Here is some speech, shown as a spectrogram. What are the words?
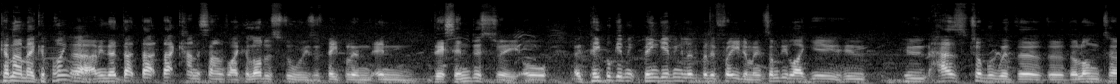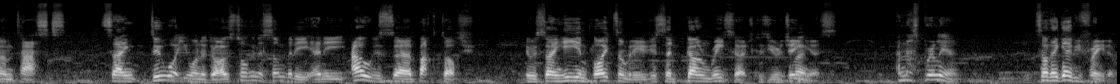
Can I make a point there? Yeah. I mean, that, that, that, that kind of sounds like a lot of stories of people in, in this industry or uh, people giving, being given a little bit of freedom. And somebody like you who, who has trouble with the, the, the long term tasks saying, do what you want to do. I was talking to somebody and he, oh, it was uh, Bartosz, who was saying he employed somebody who just said, go and research because you're a genius. And that's brilliant. So they gave you freedom.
